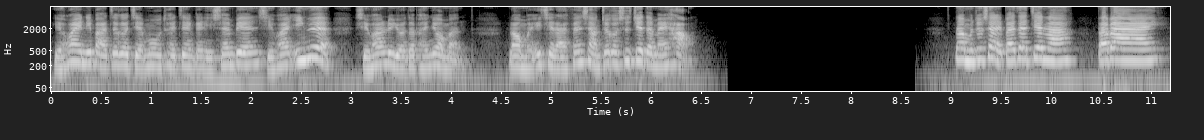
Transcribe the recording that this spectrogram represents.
也欢迎你把这个节目推荐给你身边喜欢音乐、喜欢旅游的朋友们，让我们一起来分享这个世界的美好。那我们就下礼拜再见啦，拜拜。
